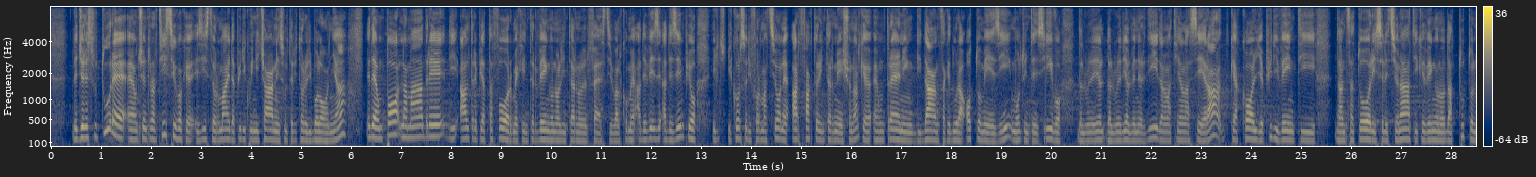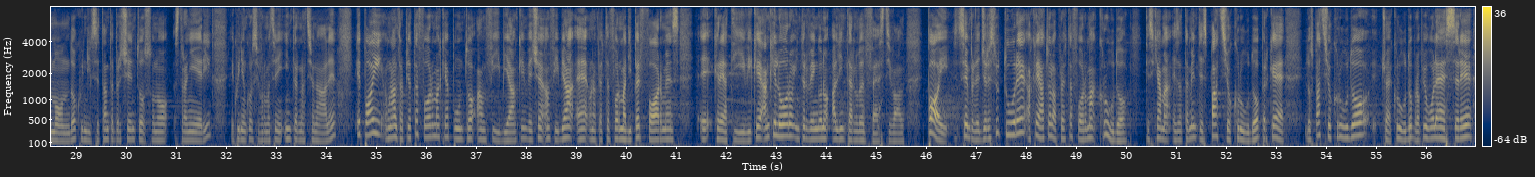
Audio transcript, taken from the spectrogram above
Leggere Strutture è un centro artistico che esiste ormai da più di 15 anni sul territorio di Bologna ed è un po' la madre di altre piattaforme che intervengono all'interno del festival, come ad, esempio il, il, corso di formazione Art Factory International, che è un training di danza che dura 8 mesi, molto intensivo, dal lunedì, dal lunedì al venerdì, dalla mattina alla sera, che accoglie più di 20 danzatori selezionati che vengono da tutto il mondo, quindi il 70% sono stranieri e quindi è un corso di formazione internazionale. E poi un'altra piattaforma che è appunto Amphibia, che invece Amphibia è una piattaforma di performance e creativi che anche loro intervengono all'interno del festival. Poi, sempre Leggere Strutture ha creato la piattaforma Crudo, che si chiama esattamente Spazio Crudo, perché lo spazio crudo, cioè crudo proprio, vuole essere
